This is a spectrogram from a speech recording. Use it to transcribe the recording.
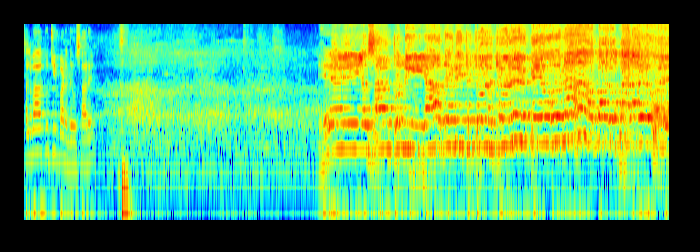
سلوات اچھی پڑھ دے سارے ہے اسا دنیا دے وچ چن چن کے پڑائے ہوئے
